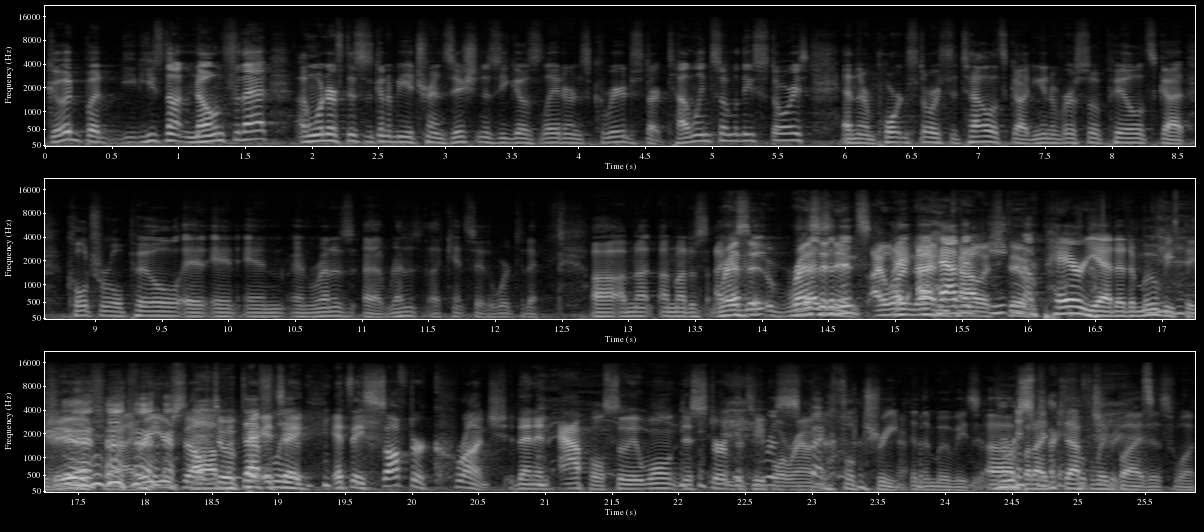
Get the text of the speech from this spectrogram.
Good, but he's not known for that. I wonder if this is going to be a transition as he goes later in his career to start telling some of these stories, and they're important stories to tell. It's got universal appeal, it's got cultural appeal, and and and, and renas- uh, renas- I can't say the word today. Uh, I'm not. I'm not. Just, I Resi- haven't resonance. I learned I, that in haven't college, eaten too. a pear yet at a movie theater. Dude, treat yourself Uh, to a pear. It's a it's a softer crunch than an apple, so it won't disturb the people around. it. respectful treat in the movies. Uh, but I definitely treat. buy this one.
